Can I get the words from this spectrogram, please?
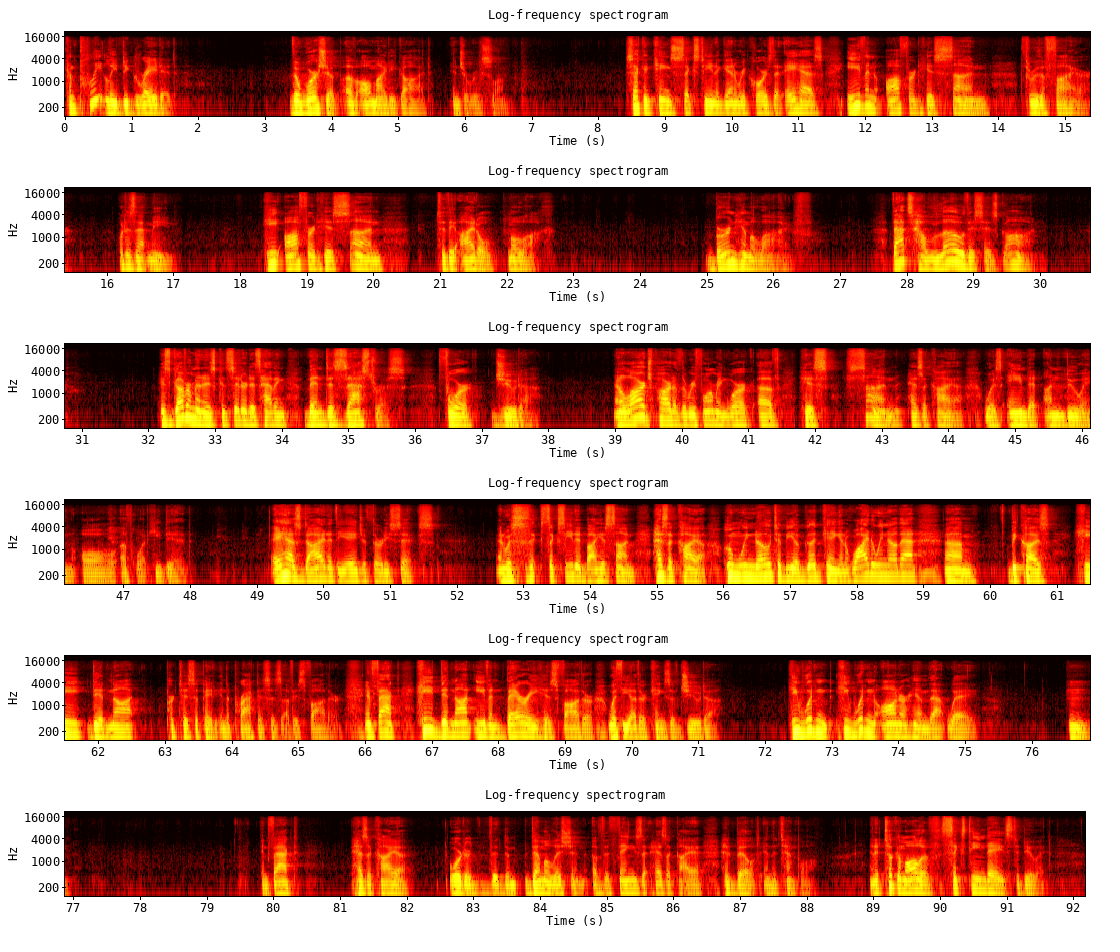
completely degraded the worship of Almighty God in Jerusalem. 2 Kings 16 again records that Ahaz even offered his son through the fire. What does that mean? He offered his son to the idol Moloch, burned him alive. That's how low this has gone. His government is considered as having been disastrous for Judah. And a large part of the reforming work of his son, Hezekiah, was aimed at undoing all of what he did. Ahaz died at the age of 36 and was succeeded by his son, Hezekiah, whom we know to be a good king. And why do we know that? Um, because he did not participate in the practices of his father. In fact, he did not even bury his father with the other kings of Judah. He wouldn't, he wouldn't honor him that way. Hmm. In fact, Hezekiah ordered the de- demolition of the things that Hezekiah had built in the temple. And it took them all of 16 days to do it.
